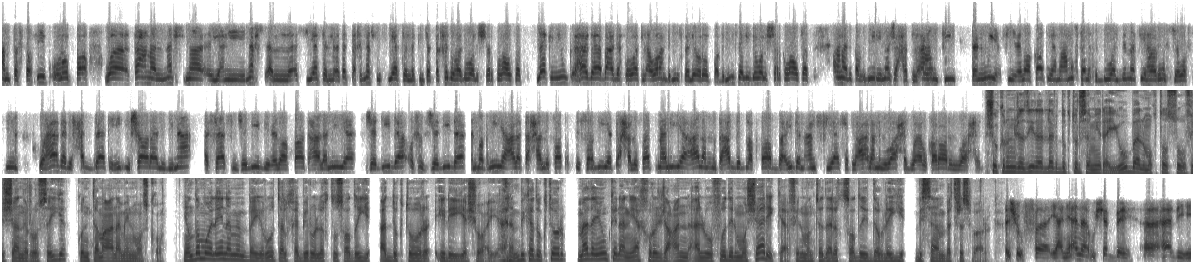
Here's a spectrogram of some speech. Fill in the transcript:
أن تستفيق أوروبا وتعمل نفس ما يعني نفس السياسة تتخذ نفس السياسة التي تتخذها دول الشرق الأوسط، لكن يمكن هذا بعد فوات الأوان بالنسبة لأوروبا، بالنسبة لدول الشرق الأوسط أنا بتقديري نجحت الآن في تنويع في علاقاتها مع مختلف الدول بما فيها روسيا والصين وهذا بحد ذاته إشارة لبناء أساس جديد لعلاقات عالمية جديدة، أسس جديدة مبنية على تحالفات اقتصادية، تحالفات مالية، عالم متعدد الأقطاب بعيدا عن سياسة العالم الواحد والقرار الواحد. شكرا جزيلا لك دكتور سمير أيوب المختص في الشأن الروسي، كنت معنا من موسكو. ينضم إلينا من بيروت الخبير الاقتصادي الدكتور إيلي يشوعي أهلا بك دكتور. ماذا يمكن أن يخرج عن الوفود المشاركة في المنتدى الاقتصادي الدولي بسان بطرسبرغ؟ شوف يعني أنا أشبه هذه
